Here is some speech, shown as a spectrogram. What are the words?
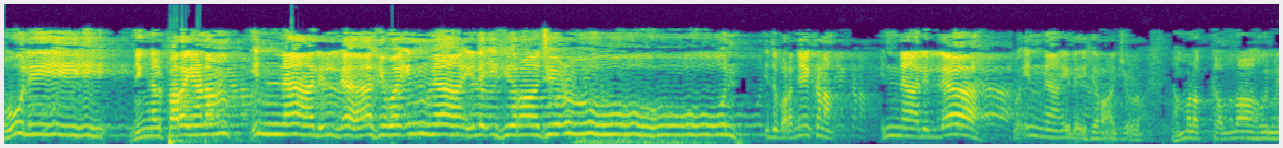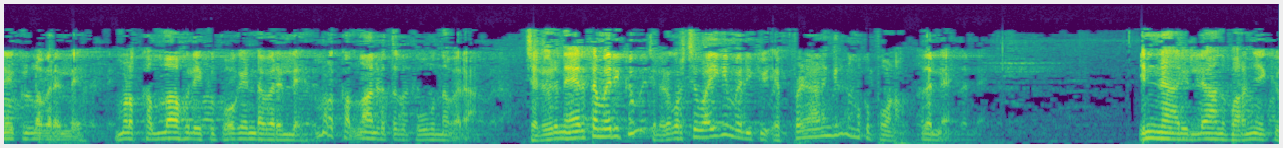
ഖൂലി നിങ്ങൾ പറയണം ഇന്നാ ലില്ലാഹി വ ഇന്നാ ഇലൈഹി റാജിഊൻ. ഇത് പറഞ്ഞേക്കണം. നമ്മളൊക്കെ അള്ളാഹുവിലേക്കുള്ളവരല്ലേ നമ്മളൊക്കെ അള്ളാഹുലേക്ക് പോകേണ്ടവരല്ലേ? നമ്മളൊക്കെ അള്ളാഹിന്റെ അടുത്തേക്ക് പോകുന്നവരാണ്. ചിലർ നേരത്തെ മരിക്കും ചിലർ കുറച്ച് വൈകി മരിക്കും. എപ്പോഴാണെങ്കിലും നമുക്ക് പോണം അതല്ലേ? ഇന്നാലില്ല എന്ന് പറഞ്ഞേക്കൂ.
